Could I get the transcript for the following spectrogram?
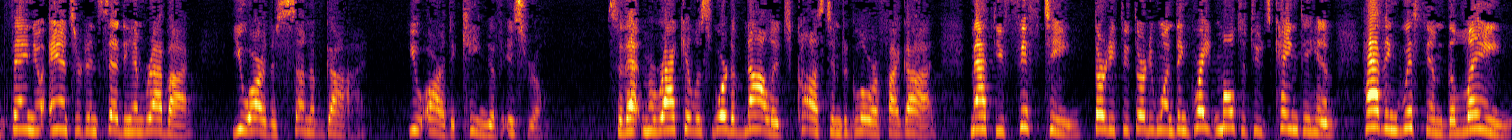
Nathanael answered and said to him, Rabbi, you are the Son of God. You are the King of Israel. So that miraculous word of knowledge caused him to glorify God. Matthew 15, 30 through 31. Then great multitudes came to him, having with them the lame,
